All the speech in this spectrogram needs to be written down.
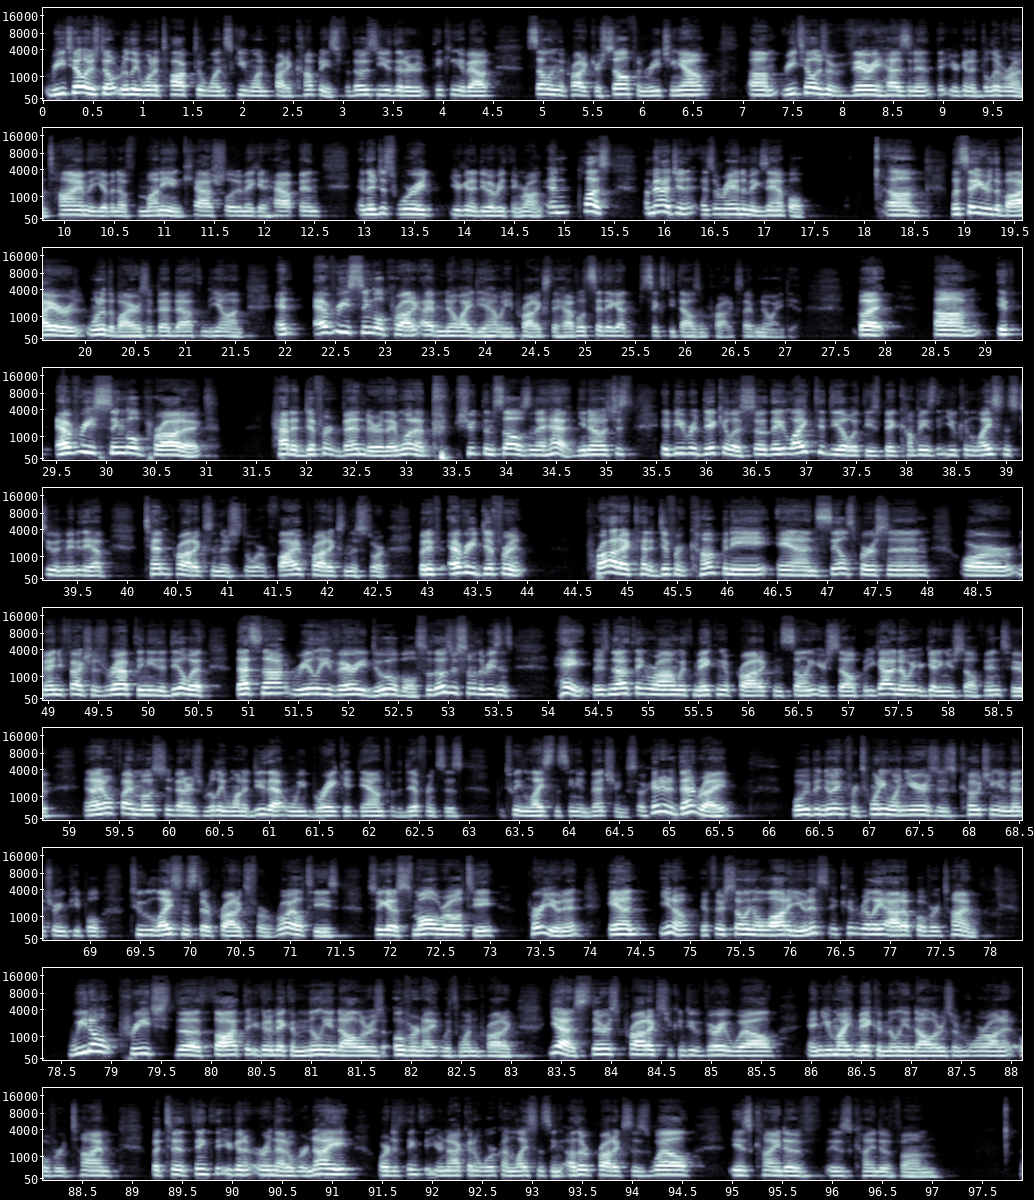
retailers don't really want to talk to one SKU, one product companies. For those of you that are thinking about selling the product yourself and reaching out, um, retailers are very hesitant that you're going to deliver on time, that you have enough money and cash flow to make it happen. And they're just worried you're going to do everything wrong. And plus, imagine as a random example, um, let's say you're the buyer, one of the buyers at Bed Bath and Beyond, and every single product, I have no idea how many products they have. Let's say they got 60,000 products. I have no idea. But um, if every single product had a different vendor, they want to shoot themselves in the head. You know, it's just, it'd be ridiculous. So they like to deal with these big companies that you can license to, and maybe they have 10 products in their store, five products in the store. But if every different product had a different company and salesperson or manufacturer's rep they need to deal with, that's not really very doable. So those are some of the reasons hey, there's nothing wrong with making a product and selling it yourself, but you got to know what you're getting yourself into. And I don't find most inventors really want to do that when we break it down for the differences between licensing and venturing. So here at InventRight, what we've been doing for 21 years is coaching and mentoring people to license their products for royalties. So you get a small royalty per unit. And, you know, if they're selling a lot of units, it could really add up over time we don't preach the thought that you're going to make a million dollars overnight with one product. Yes, there's products you can do very well and you might make a million dollars or more on it over time. But to think that you're going to earn that overnight or to think that you're not going to work on licensing other products as well is kind of is kind of um,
